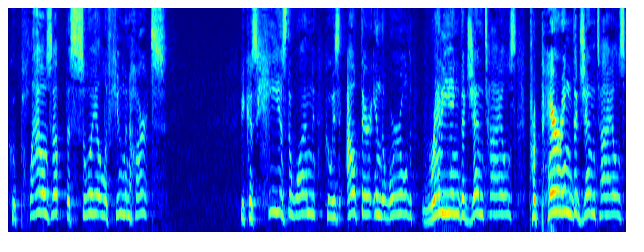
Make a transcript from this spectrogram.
who plows up the soil of human hearts? Because he is the one who is out there in the world readying the Gentiles, preparing the Gentiles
